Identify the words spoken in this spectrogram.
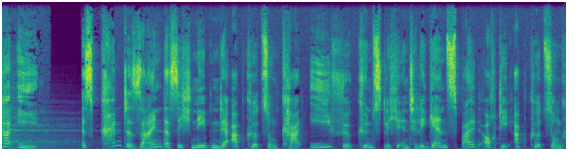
KI. Es könnte sein, dass sich neben der Abkürzung KI für künstliche Intelligenz bald auch die Abkürzung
